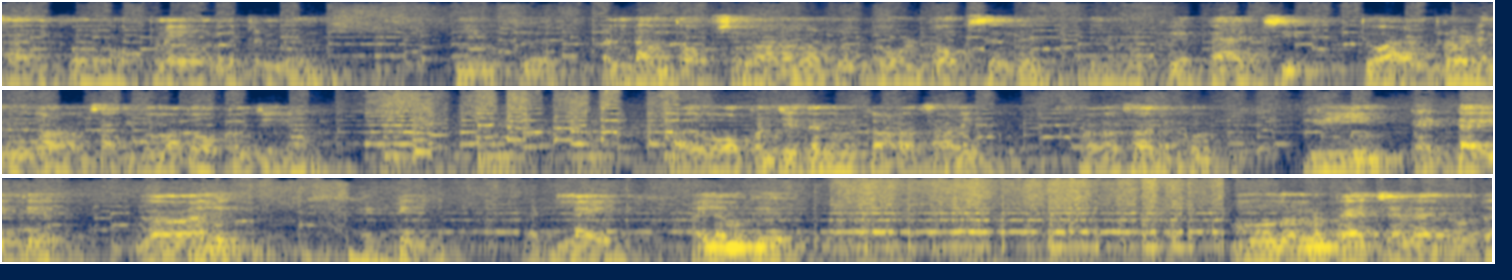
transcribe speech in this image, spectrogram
സാധിക്കും ഓപ്പൺ ആയി വന്നിട്ടുണ്ട്. നിങ്ങൾക്ക് രണ്ടാമത്തെ ഓപ്ഷൻ കാണാൻ കണ്ടു ടൂൾ ബോക്സ് എന്ന്. അതിൽ നിങ്ങൾക്ക് പാച്ച് ടു ആൻഡ്രോയിഡ് എന്ന് കാണാൻ സാധിക്കും. അത് ഓപ്പൺ ചെയ്യാം. അത് ഓപ്പൺ ചെയ്താൽ നിങ്ങൾക്ക് കാണാൻ സാധിക്കും കാണാൻ സാധിക്കും. ഗ്രീൻ ഹെഡായിട്ട് നാല് ഹെഡ് ഹെഡ് ലൈൻ അതിൽ നമുക്ക് മൂന്നെണ്ണം പാച്ച് ചെയ്യാനായതുകൊണ്ട്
